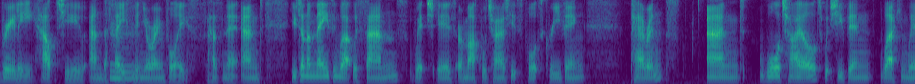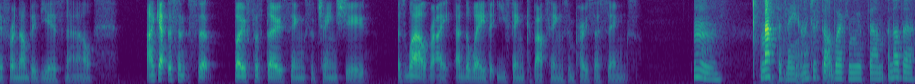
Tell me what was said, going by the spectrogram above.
really helped you and the faith in your own voice, hasn't it? And you've done amazing work with Sands, which is a remarkable charity that supports grieving parents, and War Child, which you've been working with for a number of years now. I get the sense that both of those things have changed you as well, right? And the way that you think about things and process things. Mm, massively. And I just started working with um, another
